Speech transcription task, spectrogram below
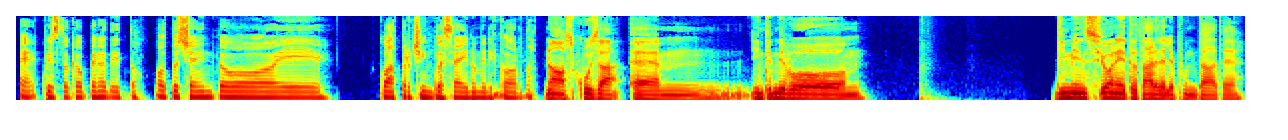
È questo che ho appena detto, 800 e 4, 5, 6, non mi ricordo. No, scusa, ehm, intendevo dimensione totale delle puntate.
